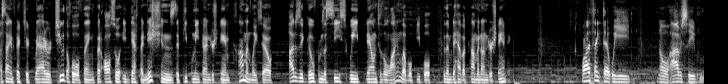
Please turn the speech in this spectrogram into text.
a scientific matter to the whole thing, but also a definitions that people need to understand commonly. So how does it go from the C suite down to the line level people for them to have a common understanding? Well, I think that we you know, obviously, you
